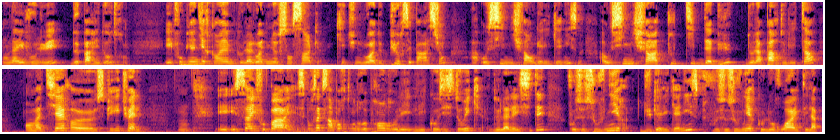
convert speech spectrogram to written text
on a évolué de part et d'autre. Et il faut bien dire quand même que la loi de 1905, qui est une loi de pure séparation, a aussi mis fin au gallicanisme, a aussi mis fin à tout type d'abus de la part de l'État en matière euh, spirituelle. Hum. Et, ça, il faut pas. C'est pour ça que c'est important de reprendre les, causes historiques de la laïcité. Il faut se souvenir du gallicanisme. Il faut se souvenir que le roi était la,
